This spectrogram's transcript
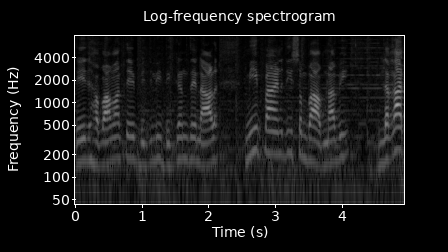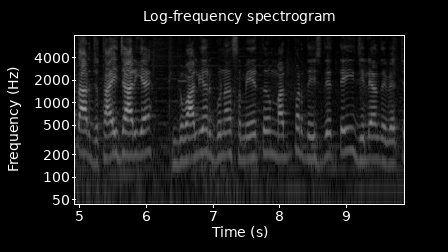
ਤੇਜ਼ ਹਵਾਵਾਂ ਤੇ ਬਿਜਲੀ ਡਿੱਗਣ ਦੇ ਨਾਲ ਮੀਂਹ ਪੈਣ ਦੀ ਸੰਭਾਵਨਾ ਵੀ ਲਗਾਤਾਰ ਜਤਾਈ ਜਾ ਰਹੀ ਹੈ। ਗਵਾਲੀਅਰ, ਗੁਨਾ ਸਮੇਤ ਮੱਧ ਪ੍ਰਦੇਸ਼ ਦੇ 23 ਜ਼ਿਲ੍ਹਿਆਂ ਦੇ ਵਿੱਚ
